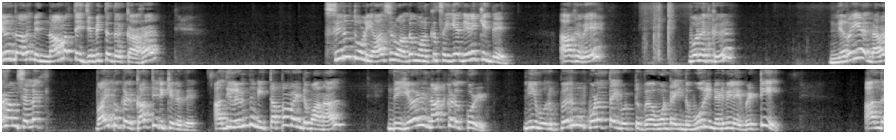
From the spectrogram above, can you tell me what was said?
இருந்தாலும் என் நாமத்தை ஜெபித்ததற்காக சிறு துளி ஆசீர்வாதம் உனக்கு செய்ய நினைக்கின்றேன். ஆகவே உனக்கு நிறைய நரகம் செல்ல வாய்ப்புகள் காத்திருக்கிறது. அதிலிருந்து நீ தப்ப வேண்டுமானால் இந்த ஏழு நாட்களுக்குள் நீ ஒரு பெரும் குளத்தை விட்டு ஒன்றை இந்த ஊரின் நடுவிலே வெட்டி அந்த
